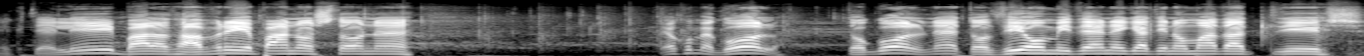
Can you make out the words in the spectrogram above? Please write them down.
Εκτελεί. Μπάλα θα βρει επάνω στον. Ε, έχουμε γκολ. Το γκολ, ναι, το 2-0 για την ομάδα της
